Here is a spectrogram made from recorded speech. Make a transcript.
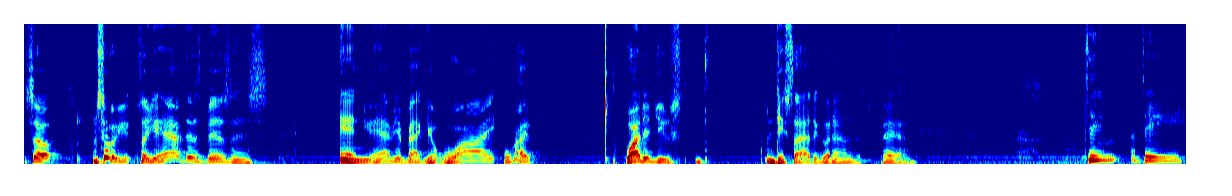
so so you so you have this business, and you have your back. Why why why did you decide to go down this path? The the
